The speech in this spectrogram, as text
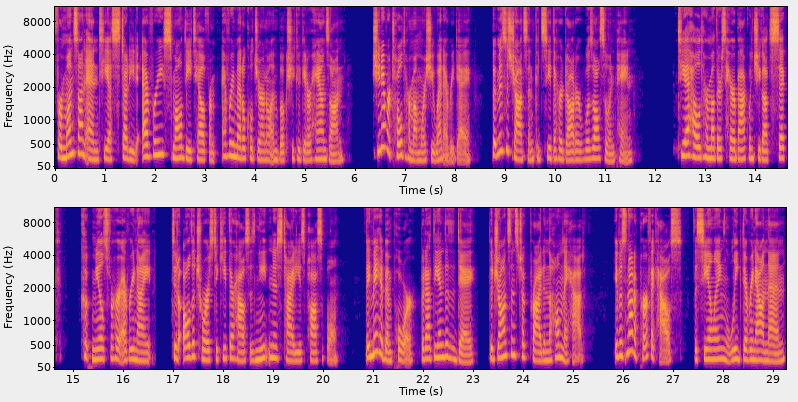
For months on end, Tia studied every small detail from every medical journal and book she could get her hands on. She never told her mom where she went every day, but Mrs. Johnson could see that her daughter was also in pain. Tia held her mother's hair back when she got sick, cooked meals for her every night, did all the chores to keep their house as neat and as tidy as possible. They may have been poor, but at the end of the day, the Johnsons took pride in the home they had. It was not a perfect house. The ceiling leaked every now and then,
